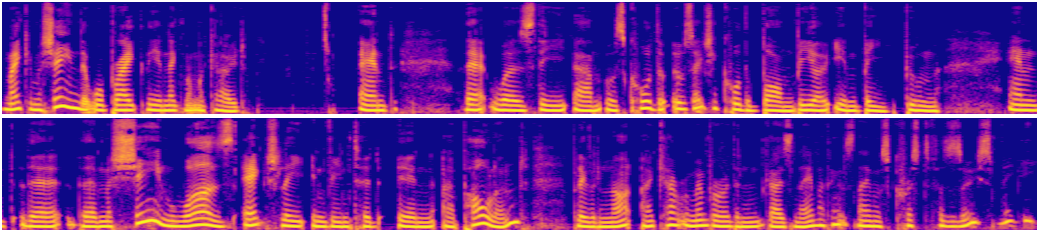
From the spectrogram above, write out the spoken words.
make a machine that will break the Enigma code, and that was the um, it was called the, it was actually called the bomb B O M B boom and the the machine was actually invented in uh, Poland. Believe it or not, I can't remember the guy's name. I think his name was Christopher Zeus, maybe.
